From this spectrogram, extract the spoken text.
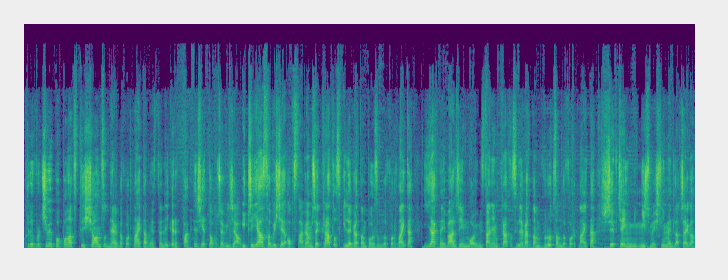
które wróciły po ponad tysiącu dniach do Fortnite'a, więc ten leaker faktycznie to przewidział. I czy ja osobiście obstawiam, że Kratos i Leviathan powrócą do Fortnite'a? Jak najbardziej, moim zdaniem Kratos i Leviathan wrócą do Fortnite'a szybciej mi- niż myślimy. Dlaczego?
